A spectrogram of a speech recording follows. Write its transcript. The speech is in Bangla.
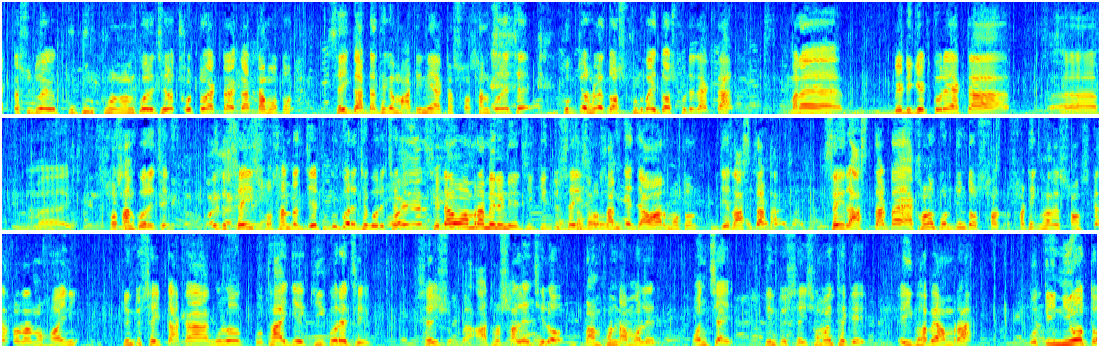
একটা শুধু পুকুর খনন করেছিল ছোট একটা গাড্ডা মতন। সেই গাড্ডা থেকে মাটি নিয়ে একটা শ্মশান করেছে। খুব জোর হলে দশ ফুট বাই দশ ফুটের একটা মানে বেডিগেট করে একটা শ্মশান করেছে। কিন্তু সেই শ্মশানটা যেটুকু করেছে করেছে, সেটাও আমরা মেনে নিয়েছি। কিন্তু সেই শ্মশানকে যাওয়ার মতন যে রাস্তাটা, সেই রাস্তাটা এখনও পর্যন্ত সঠিকভাবে সংস্কার করানো হয়নি। কিন্তু সেই টাকাগুলো কোথায় যে কি করেছে, সেই আঠেরো সালে ছিল বামফ্রন্ট আমলের পঞ্চায়েত। কিন্তু সেই সময় থেকে এইভাবে আমরা প্রতিনিয়ত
